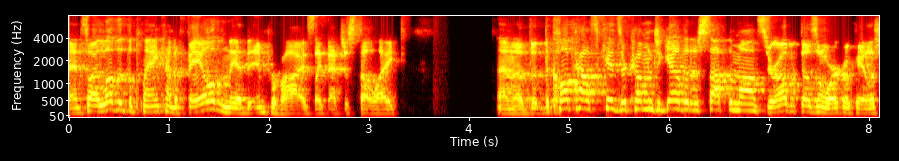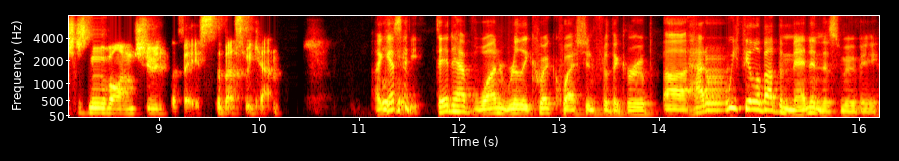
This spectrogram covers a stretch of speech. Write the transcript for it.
And so I love that the plan kind of failed and they had to improvise. Like that just felt like I don't know. The, the clubhouse kids are coming together to stop the monster. Oh, it doesn't work. Okay, let's just move on and shoot the face the best we can. I guess I did have one really quick question for the group. Uh, how do we feel about the men in this movie?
